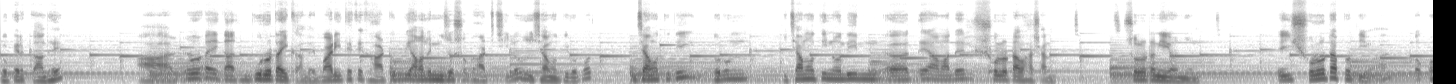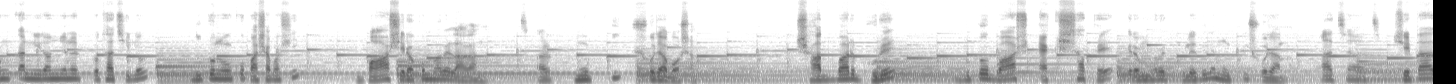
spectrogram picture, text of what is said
লোকের কাঁধে। আর পুরোটাই কাজ পুরোটাই কাঁধে। বাড়ি থেকে ঘাট অব্দি আমাদের নিজস্ব ঘাট ছিল ইছামতির ওপর ইছামতিতেই ধরুন ইছামতি নদীতে আমাদের ষোলোটা ভাসান হয়েছে ষোলোটা নিরঞ্জন হয়েছে এই ষোলোটা প্রতিমা তখনকার নিরঞ্জনের প্রথা ছিল দুটো নৌকো পাশাপাশি বাঁশ এরকমভাবে লাগানো আর মূর্তি সোজা বসা। সাতবার ঘুরে দুটো বাঁশ একসাথে এরকমভাবে তুলে দিলে মূর্তি সোজা না। আচ্ছা আচ্ছা। সেটা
